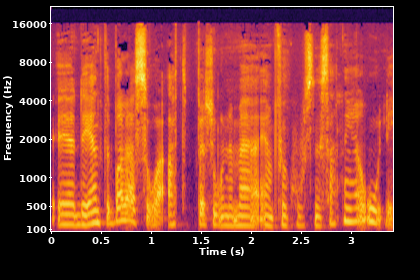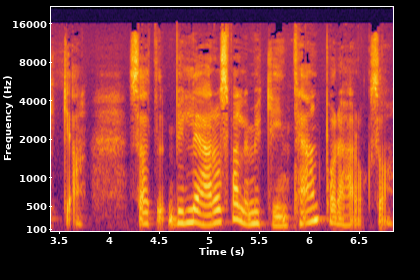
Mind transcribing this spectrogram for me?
Eh, det är inte bara så att personer med en funktionsnedsättning är olika. Så att vi lär oss väldigt mycket internt på det här också.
